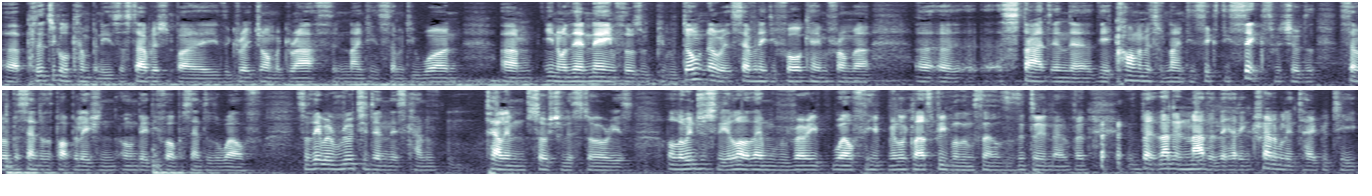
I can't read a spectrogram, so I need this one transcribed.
uh, political companies established by the great John McGrath in 1971. Um, you know, and their name, for those people who don't know it, 784 came from a, a, a, stat in the, the Economist of 1966, which showed that 7% of the population owned 84% of the wealth. So they were rooted in this kind of telling socialist stories. Although interestingly, a lot of them were very wealthy middle class people themselves, as it turned out. But but that didn't matter. They had incredible integrity,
